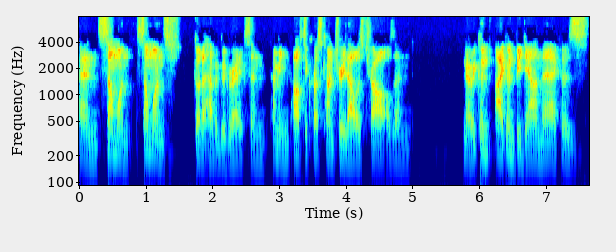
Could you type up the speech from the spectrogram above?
and someone someone's got to have a good race. And I mean, after cross country, that was Charles, and you know, we couldn't I couldn't be down there because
